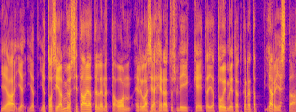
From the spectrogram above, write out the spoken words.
ja, ja, ja, ja tosiaan myös sitä ajatellen, että on erilaisia herätysliikkeitä ja toimijoita, jotka näitä järjestää.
